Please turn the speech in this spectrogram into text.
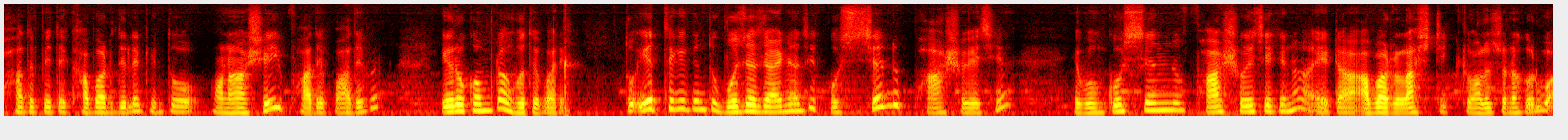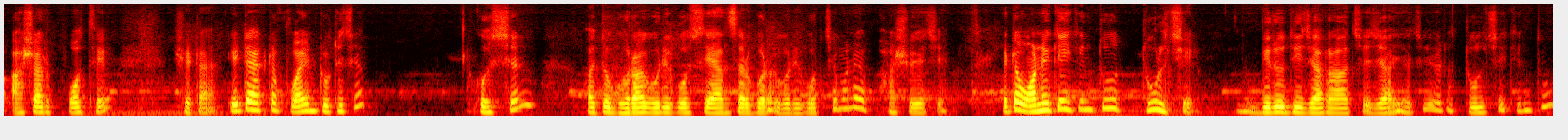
ফাঁদ পেতে খাবার দিলে কিন্তু অনায়াসেই ফাঁদে পা দেবেন। এরকমটাও হতে পারে। তো এর থেকে কিন্তু বোঝা যায় না যে কোশ্চেন ফাঁস হয়েছে এবং কোশ্চেন ফাঁস হয়েছে কিনা, এটা আবার লাস্টে একটু আলোচনা করব আসার পথে। সেটা, এটা একটা পয়েন্ট উঠেছে। কোশ্চেন হয়তো ঘোরাঘুরি করছে অ্যান্সার ঘোরাঘুরি করছে মানে ফাঁস হয়েছে। এটা অনেকেই কিন্তু তুলছে। বিরোধী যারা আছে, যাই আছে এটা তুলছে কিন্তু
